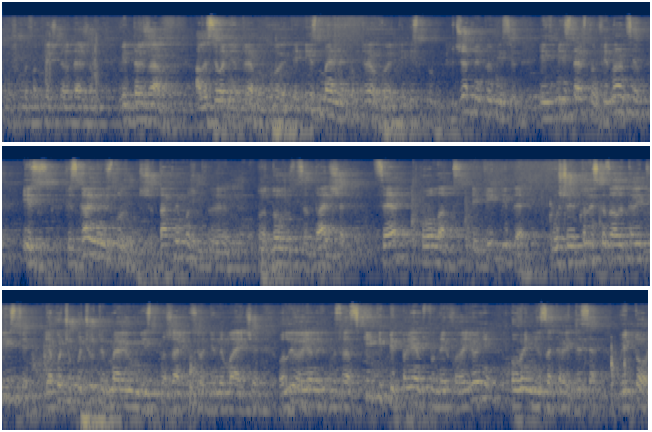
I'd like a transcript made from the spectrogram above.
тому що ми фактично одержимо від держави. Але сьогодні треба говорити і з менеджером, треба говорити і з бюджетною комісією, і з Міністерством фінансів, і з фіскальною службою, що так не може е, продовжитися далі. Це колапс, який піде. Тому що коли сказали 3200, я хочу почути мерів міст, на жаль, сьогодні немає, чи голів районних адміністрацій, скільки підприємств у них в районі повинні закритися від того,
